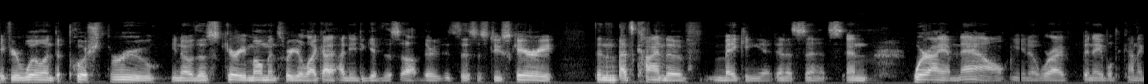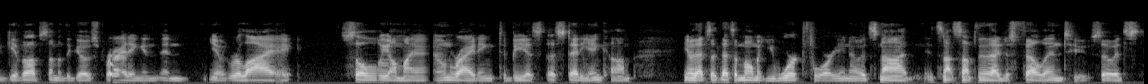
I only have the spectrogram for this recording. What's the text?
if you're willing to push through, you know, those scary moments where you're like, I, I need to give this up. There, this is too scary. Then that's kind of making it in a sense. And where I am now, you know, where I've been able to kind of give up some of the ghostwriting and, and you know rely solely on my own writing to be a, a steady income. You know, that's a, that's a moment you worked for. You know, it's not it's not something that I just fell into. So it's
